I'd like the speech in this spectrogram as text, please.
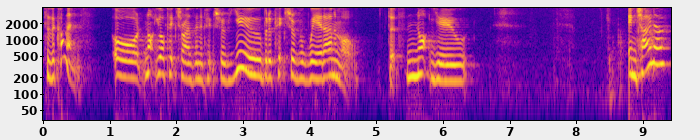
to the comments. Or not your picture as in a picture of you, but a picture of a weird animal that's not you. In China,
